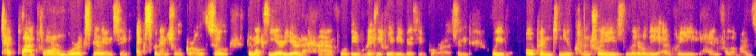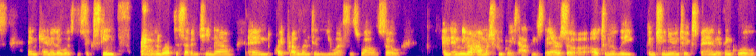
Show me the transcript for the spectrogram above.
tech platform, we're experiencing exponential growth. So the next year, year and a half will be really, really busy for us. And we've opened new countries literally every handful of months. And Canada was the 16th, and we're up to 17 now, and quite prevalent in the US as well. So and, and we know how much food waste happens there. So ultimately, continuing to expand, I think will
